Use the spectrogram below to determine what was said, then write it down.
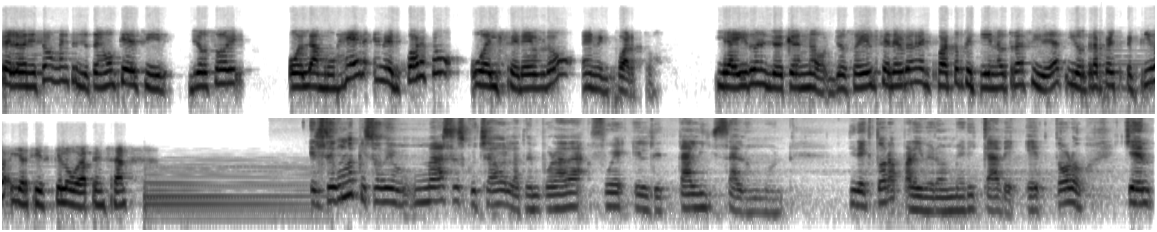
pero en ese momento yo tengo que decir, yo soy o la mujer en el cuarto o el cerebro en el cuarto. Y ahí es donde yo creo, no, yo soy el cerebro en el cuarto que tiene otras ideas y otra perspectiva y así es que lo voy a pensar. El segundo episodio más escuchado de la temporada fue el de Tali Salomón, directora para Iberoamérica de eToro, quien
